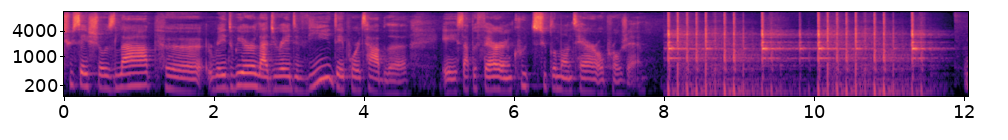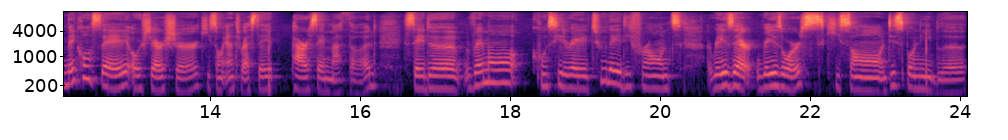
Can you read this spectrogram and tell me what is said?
toutes ces choses-là peuvent réduire la durée de vie des portables et ça peut faire un coût supplémentaire au projet. Mes conseils aux chercheurs qui sont intéressés par ces méthodes, c'est de vraiment considérer toutes les différentes ressources qui sont disponibles,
